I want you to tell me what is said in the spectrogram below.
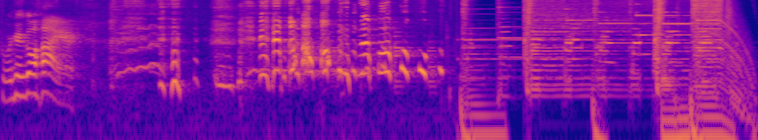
We're gonna go higher. Oh,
